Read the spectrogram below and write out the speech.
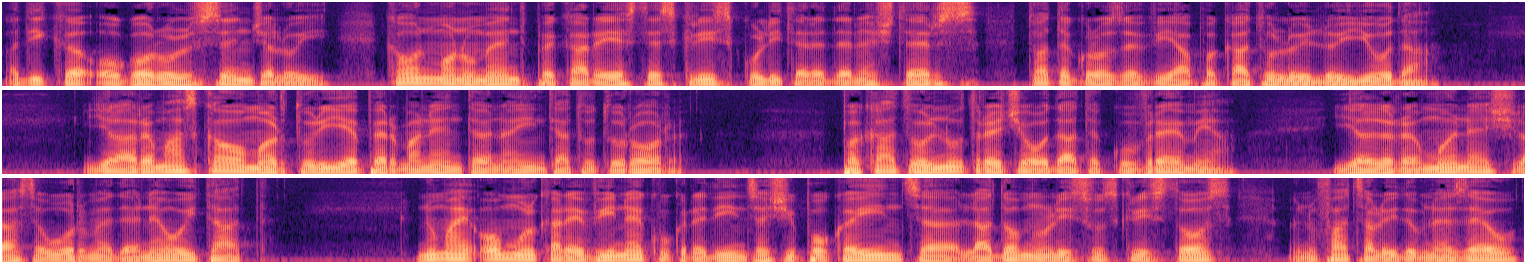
adică ogorul sângelui, ca un monument pe care este scris cu litere de neșters toată grozăvia păcatului lui Iuda. El a rămas ca o mărturie permanentă înaintea tuturor. Păcatul nu trece odată cu vremea, el rămâne și lasă urme de neuitat. Numai omul care vine cu credință și pocăință la Domnul Isus Hristos în fața lui Dumnezeu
